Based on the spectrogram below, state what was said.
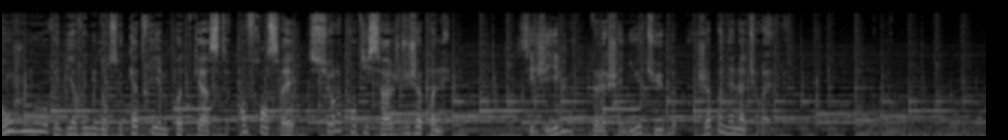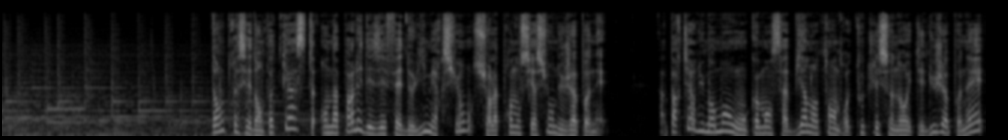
Bonjour et bienvenue dans ce quatrième podcast en français sur l'apprentissage du japonais. C'est Gilles de la chaîne YouTube Japonais Naturel. Dans le précédent podcast, on a parlé des effets de l'immersion sur la prononciation du japonais. À partir du moment où on commence à bien entendre toutes les sonorités du japonais,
